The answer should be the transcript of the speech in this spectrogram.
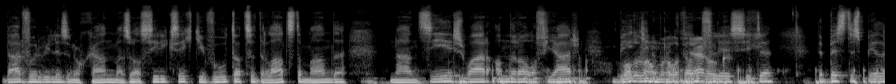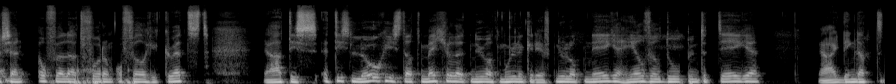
Daarvoor willen ze nog gaan. Maar zoals Sirik zegt, je voelt dat ze de laatste maanden na een zeer zwaar anderhalf jaar een beetje op ook. tandvlees zitten. De beste spelers zijn ofwel uit vorm ofwel gekwetst. Ja, het is, het is logisch dat Mechelen het nu wat moeilijker heeft. 0 op 9, heel veel doelpunten tegen. Ja, ik denk dat het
